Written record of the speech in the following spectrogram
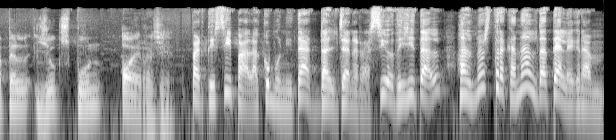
applejux.org. Participa a la comunitat del Generació Digital al nostre canal de Telegram.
